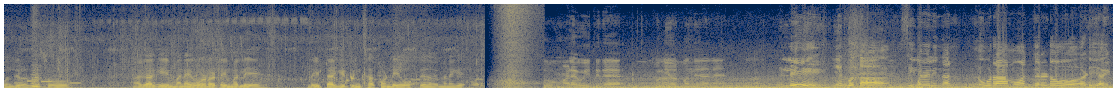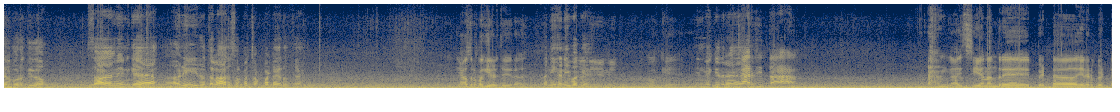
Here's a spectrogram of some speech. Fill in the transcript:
ಬಂದಿರೋದು. ಸೊ ಹಾಗಾಗಿ ಮನೆಗೆ ಓಡೋ ಟೈಮಲ್ಲಿ ಲೈಟಾಗಿ ಡ್ರಿಂಕ್ಸ್ ಹಾಕ್ಕೊಂಡು ಹೋಗ್ತಾ ಇದ್ದಾವೆ ಮನೆಗೆ. ಮಳೆ ಹೋಯ್ತಿದೆ. ಮುನಿಯವ್ರು ಬಂದಿದ್ದಾನೆ. ಇಲ್ಲಿ ಏನು ಗೊತ್ತಾ? ಸಿ ಲೆವೆಲಿಂದ ಇಂದ ನೂರ ಮೂವತ್ತೆರಡು ಅಡಿ ಹೈಟಲ್ಲಿ ಬರುತ್ತಿದ್ದು. ಸೊ ಹಾಗಾಗಿ ನಿನಗೆ ಅಡಿ ಇರುತ್ತಲ್ಲ ಅದು ಸ್ವಲ್ಪ ಚಪ್ಪಾಟ ಇರುತ್ತೆ. ಯಾವ್ದ್ರ ಬಗ್ಗೆ ಹೇಳ್ತಿದ್ದೀರಾ ಹನಿ ಹನಿ ಬಗ್ಗೆ. ಓಕೆ. ಇನ್ ಬೇಕಿದ್ರೆ ಗಾಯ್ಸ್ ಏನಂದ್ರೆ ಬೆಟ್ಟ ಎರಡು ಬೆಟ್ಟ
